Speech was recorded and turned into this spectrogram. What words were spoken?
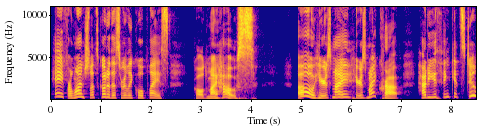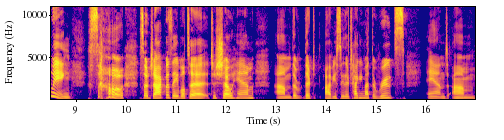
hey, for lunch, let's go to this really cool place called my house. Oh, here's my here's my crop. How do you think it's doing? So, so Jock was able to to show him. Um, the they're, obviously they're talking about the roots and um,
